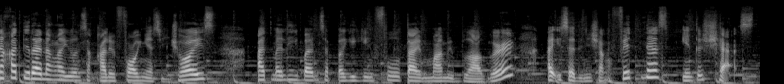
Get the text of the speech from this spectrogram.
Nakatira na ngayon sa California si Joyce at maliban sa pagiging full-time mommy blogger ay isa din siyang fitness enthusiast.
